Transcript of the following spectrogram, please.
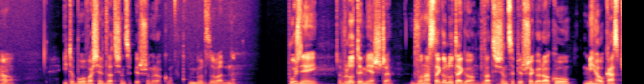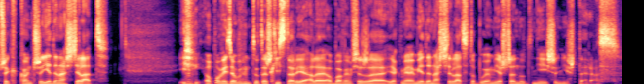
O. I to było właśnie w 2001 roku. Bardzo ładne. Później, w lutym jeszcze, 12 lutego 2001 roku, Michał Kasprzyk kończy 11 lat. I opowiedziałbym tu też historię, ale obawiam się, że jak miałem 11 lat, to byłem jeszcze nudniejszy niż teraz.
